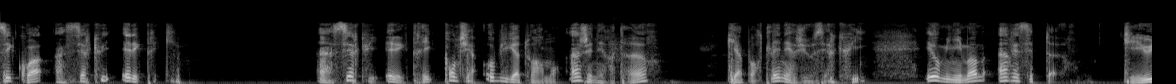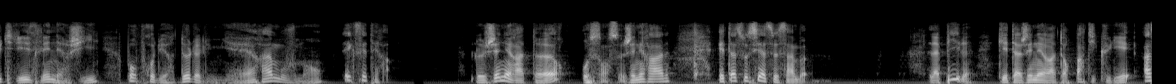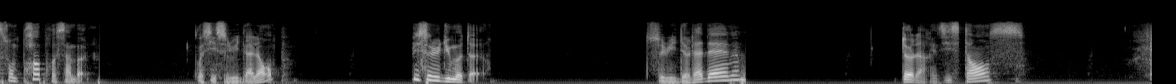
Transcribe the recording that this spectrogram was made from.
C'est quoi un circuit électrique? Un circuit électrique contient obligatoirement un générateur qui apporte l'énergie au circuit et au minimum un récepteur qui utilise l'énergie pour produire de la lumière, un mouvement, etc. Le générateur, au sens général, est associé à ce symbole. La pile, qui est un générateur particulier, a son propre symbole. Voici celui de la lampe, puis celui du moteur, celui de l'ADEL, de la résistance,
